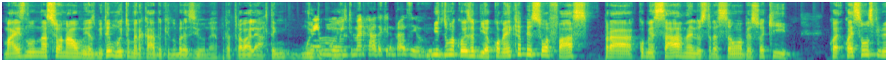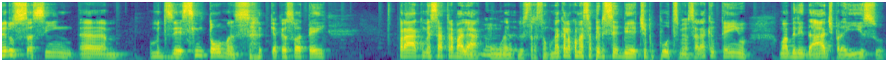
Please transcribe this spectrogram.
Mais no nacional mesmo. E tem muito mercado aqui no Brasil, né? para trabalhar. Tem muita tem coisa. muito mercado aqui no Brasil. Me diz uma coisa, Bia. Como é que a pessoa faz para começar na ilustração? A pessoa que. Quais são os primeiros, assim. É vamos dizer, sintomas que a pessoa tem para começar a trabalhar uhum. com a ilustração? Como é que ela começa a perceber, tipo, putz, meu, será que eu tenho uma habilidade para isso?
